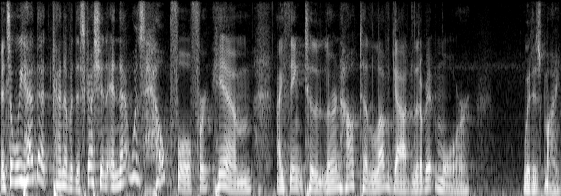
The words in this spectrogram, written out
And so we had that kind of a discussion, and that was helpful for him, I think, to learn how to love God a little bit more with his mind.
